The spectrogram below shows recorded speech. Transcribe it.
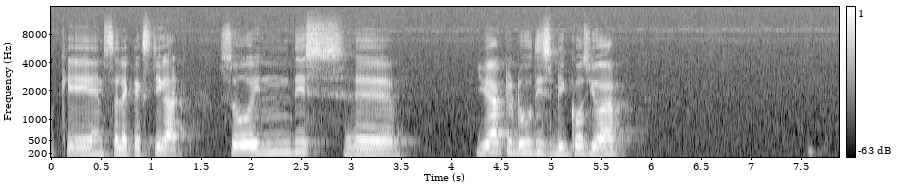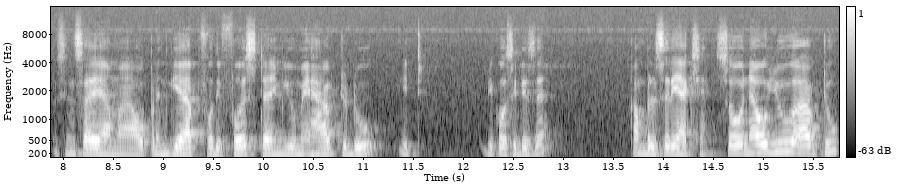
Okay and select SD card. So in this uh, you have to do this because you are since I am uh, opening the app for the first time you may have to do it because it is a compulsory action. So now you have to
